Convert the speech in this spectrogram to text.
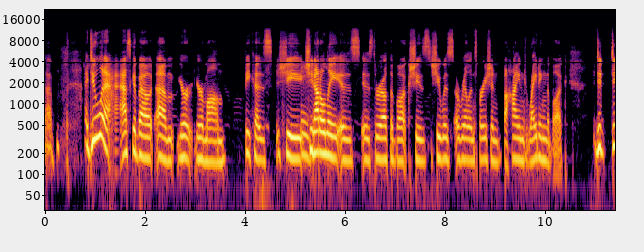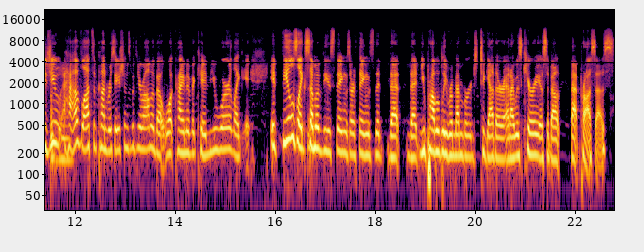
I do want to ask about um, your your mom because she she not only is is throughout the book she's she was a real inspiration behind writing the book. Did did you Mhm. have lots of conversations with your mom about what kind of a kid you were? Like it, it feels like some of these things are things that that that you probably remembered together, and I was curious about that process.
